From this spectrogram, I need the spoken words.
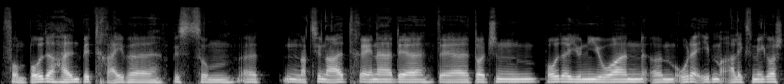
vom Boulderhallenbetreiber bis zum äh, Nationaltrainer der, der deutschen Boulder Junioren ähm, oder eben Alex Megosch,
